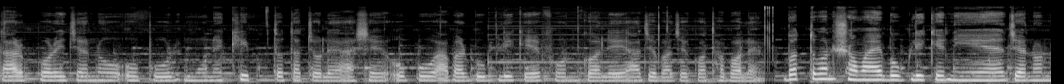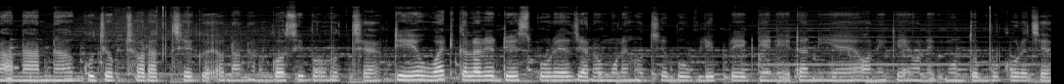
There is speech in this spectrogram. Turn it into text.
তারপরে যেন অপুর মনে ক্ষিপ্ততা চলে আসে। অপু আবার বুবলিকে ফোন কলে, আজে বাজে কথা বলে। বর্তমান সময়ে বুবলিকে নিয়ে যেন নানান গুজব ছড়াচ্ছে, নানান নানান গসিপও হচ্ছে। একটি হোয়াইট কালারের ড্রেস পরে যেন মনে হচ্ছে বুবলি প্রেগনেন্ট, এটা নিয়ে অনেকে অনেক মন্তব্য করেছে।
